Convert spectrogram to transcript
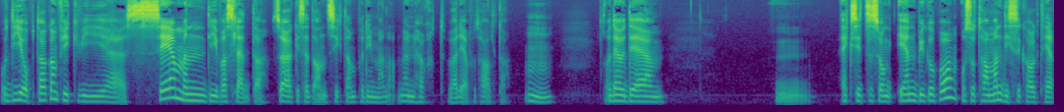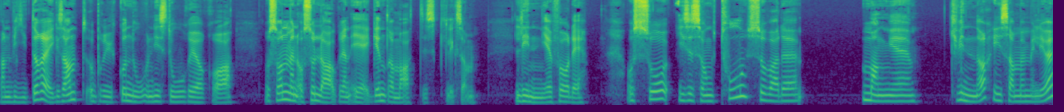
Og de opptakene fikk vi eh, se, men de var sledda, så jeg har ikke sett ansiktene på de, men, men hørt hva de har fortalt, da. Mm. Og det er jo det mm, Exit sesong én bygger på, og så tar man disse karakterene videre, ikke sant, og bruker noen historier og, og sånn, men også lager en egen dramatisk, liksom, linje for dem. Og så, i sesong to, så var det mange kvinner i samme miljø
